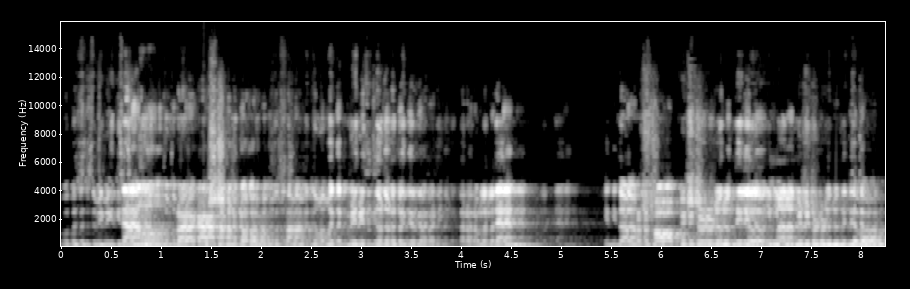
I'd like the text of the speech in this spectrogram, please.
বলতেছে, তুমি কি জানো তোমরা কার সামনে কথা বলতেছো? আমি তোমাদের মৃত্যুদণ্ড দিতে পারি। তারা দেন। কিন্তু আমরা সব বিসর্জন দিলেও ইমান বিসর্জন দিতে পারব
